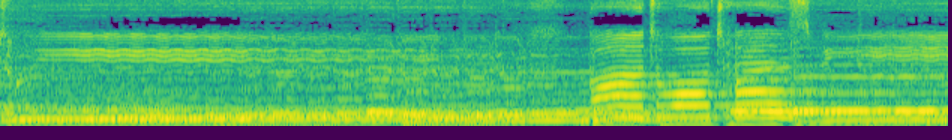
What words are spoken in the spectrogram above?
between, but what has been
